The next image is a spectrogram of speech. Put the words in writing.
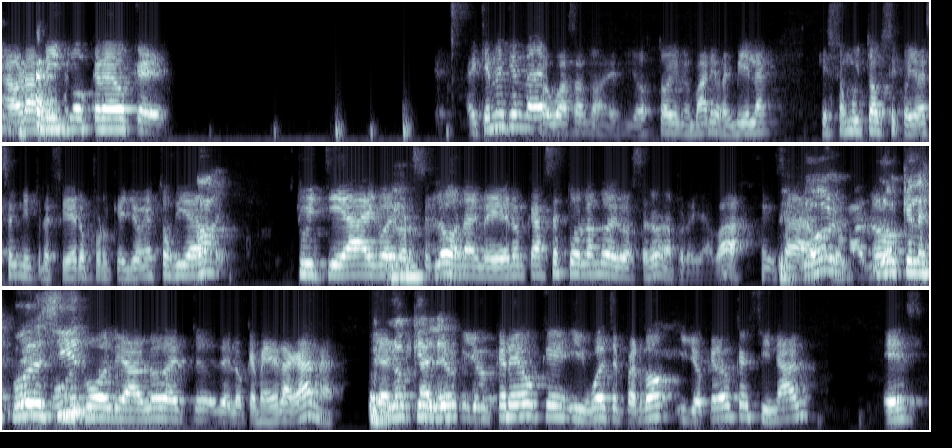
ahora, mismo creo que. Hay que no entienda el WhatsApp, no, yo estoy en varios del Milan que son muy tóxicos. Yo a veces ni prefiero porque yo en estos días. Tuiteé algo de Barcelona y me dijeron que haces tú hablando de Barcelona, pero ya va. lo que les puedo decir. y hablo de, de, lo que me dé la gana. lo que yo, yo, creo que, igual te perdón, y yo creo que el final es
